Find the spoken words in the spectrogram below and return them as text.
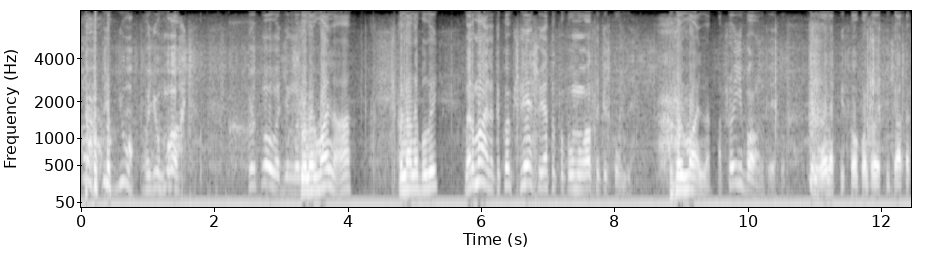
Ух ты, ёб твою мать! Крутнул один Все нормально, а? Спина не болить? Нормально, такое впечатление, что я тут поумывался песком, блядь. Нормально. А что ебал он приехал? Вон на песок, вон твой отпечаток.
